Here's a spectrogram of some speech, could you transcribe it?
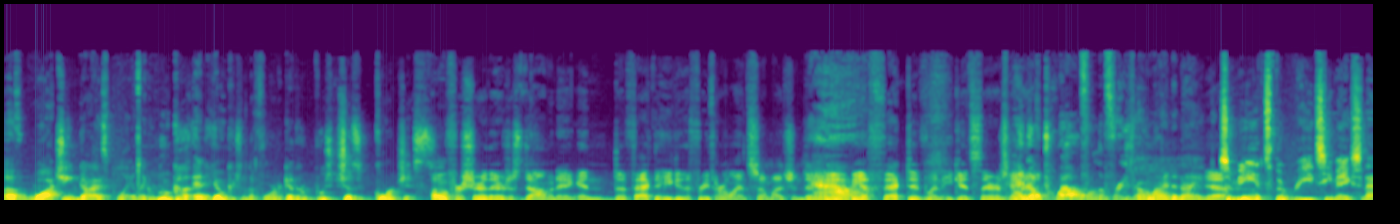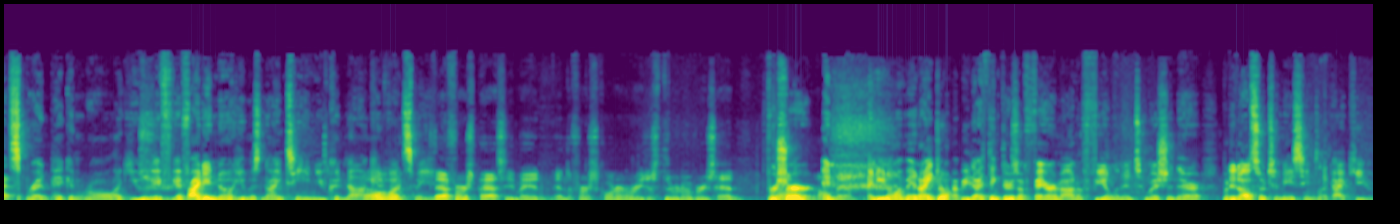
of watching guys play. Like Luka and Jokic on the floor together was just gorgeous. Oh, for sure, they're just dominating, and the fact that he gets the free throw line so much and then Yeah. be, be effective when he gets there is going 10 to of help. 12 from the free throw line tonight. Yeah. To me, it's the reads he makes in that spread pick and roll. Like you, if, if I didn't know he was 19, you could not Oh, like convince me. that first pass he made in the first quarter where he just threw it over his head. For Oh, sure. Oh and, man. and you know what, man? I don't. I mean, I think there's a fair amount of feel and intuition there, but it also to me seems like IQ.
